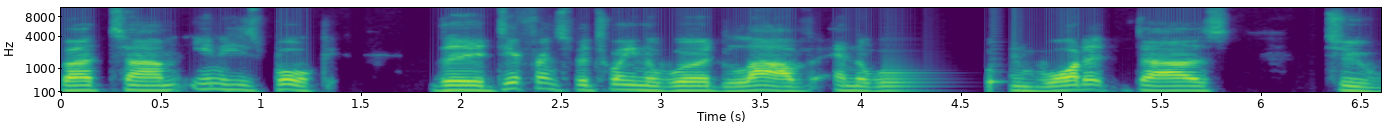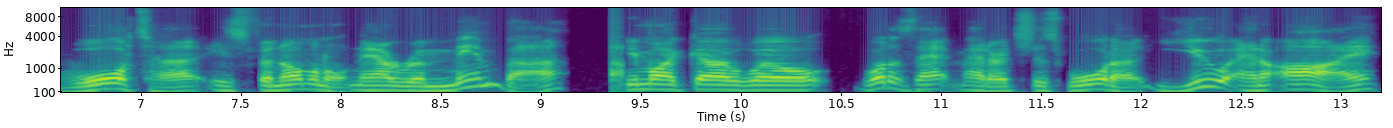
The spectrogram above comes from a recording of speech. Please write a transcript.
but um, in his book, the difference between the word love and the and what it does to water is phenomenal. Now, remember, you might go, well, what does that matter? It's just water. You and I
